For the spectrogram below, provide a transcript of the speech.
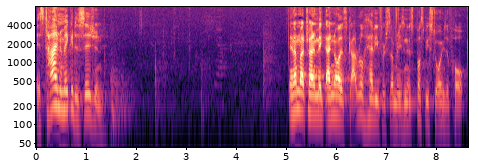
It's time to make a decision. And I'm not trying to make, I know it's got real heavy for some reason. It's supposed to be stories of hope.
